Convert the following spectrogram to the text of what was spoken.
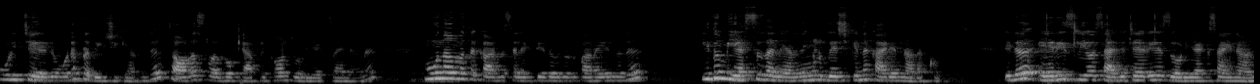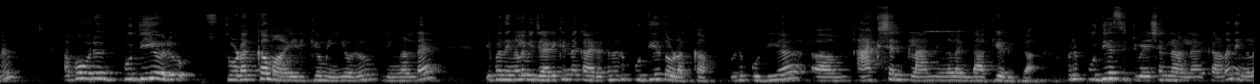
കൂടിച്ചേരലും കൂടെ പ്രതീക്ഷിക്കാം. ഇത് Taurus Virgo Capricorn zodiac sign ആണ്. മൂന്നാമത്തെ കാർഡ് സെലക്ട് ചെയ്തവരോട് പറയുന്നത് ഇതും യെസ് തന്നെയാണ്. നിങ്ങൾ ഉദ്ദേശിക്കുന്ന കാര്യം നടക്കും. ഇത് Aries Leo Sagittarius zodiac sign ആണ്. അപ്പോൾ ഒരു പുതിയൊരു തുടക്കമായിരിക്കും ഈ ഒരു നിങ്ങളുടെ ഇപ്പം നിങ്ങൾ വിചാരിക്കുന്ന കാര്യത്തിന് ഒരു പുതിയ തുടക്കം ഒരു പുതിയ ആക്ഷൻ പ്ലാൻ നിങ്ങൾ ഉണ്ടാക്കിയെടുക്കുക. ഒരു പുതിയ സിറ്റുവേഷനിലേക്കാണ് നിങ്ങൾ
